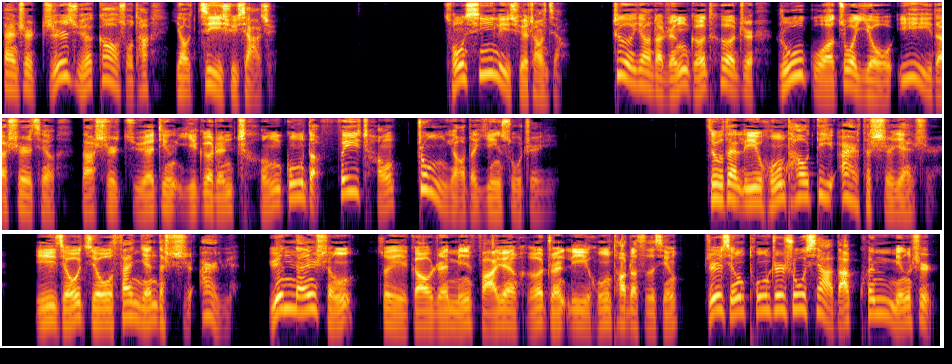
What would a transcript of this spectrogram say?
但是直觉告诉他要继续下去。从心理学上讲，这样的人格特质，如果做有意义的事情，那是决定一个人成功的非常重要的因素之一。就在李洪涛第二次实验时，一九九三年的十二月，云南省最高人民法院核准李洪涛的死刑执行通知书下达昆明市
